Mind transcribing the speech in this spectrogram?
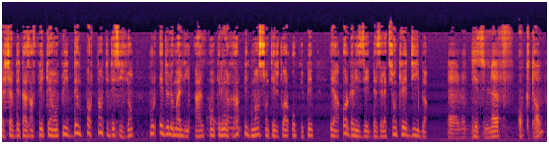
Les chefs d'État africains ont pris d'importantes décisions pour aider le Mali à conquérir rapidement son territoire occupé et à organiser des élections crédibles. Euh, le 19 octobre,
